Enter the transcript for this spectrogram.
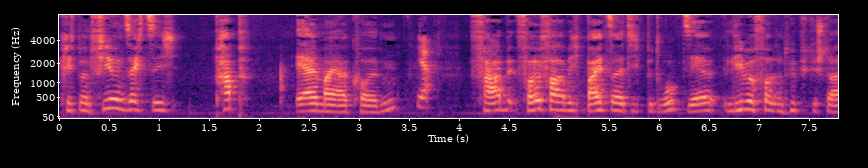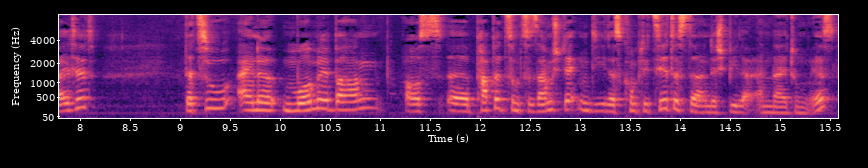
Kriegt man 64 Papp Erlmeyer Kolben. Ja. Farbe, vollfarbig, beidseitig bedruckt, sehr liebevoll und hübsch gestaltet. Dazu eine Murmelbahn aus äh, Pappe zum Zusammenstecken, die das komplizierteste an der Spielanleitung ist.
